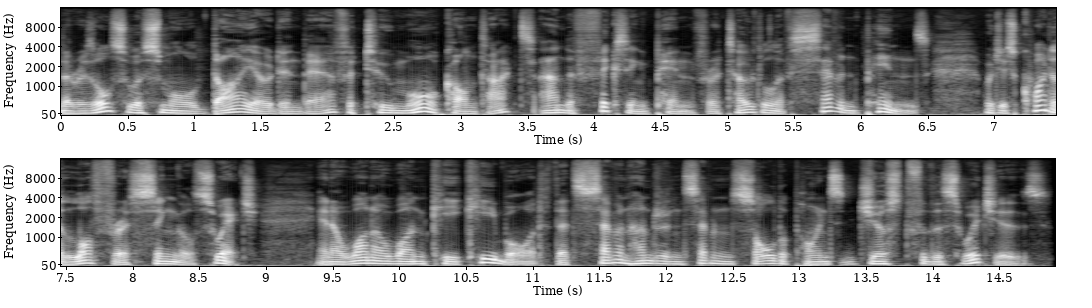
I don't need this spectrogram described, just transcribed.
There is also a small diode in there for two more contacts and a fixing pin for a total of seven pins, which is quite a lot for a single switch. In a 101 key keyboard, that's 707 solder points just for the switches.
